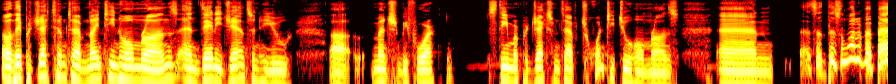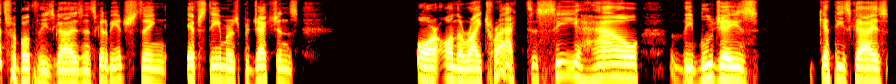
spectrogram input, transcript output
Oh, they project him to have 19 home runs, and Danny Jansen, who you uh, mentioned before, Steamer projects him to have 22 home runs, and a, there's a lot of at bats for both of these guys, and it's going to be interesting if Steamer's projections are on the right track to see how the Blue Jays get these guys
